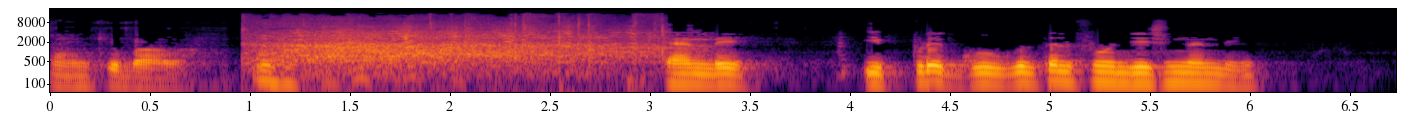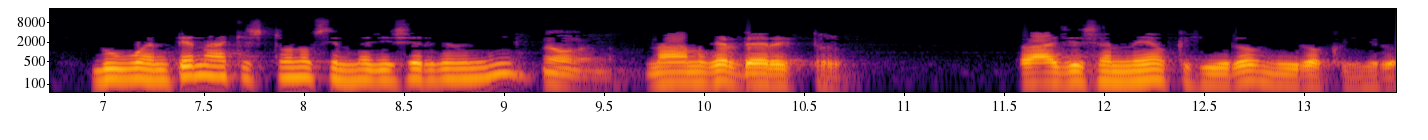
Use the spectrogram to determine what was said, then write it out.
థ్యాంక్ యూ బాబా అండి ఇప్పుడే గూగుల్ తల్లి ఫోన్ చేసిందండి. నువ్వంటే నాకు ఇష్టం ఒక సినిమా చేశారు కదండి. అవునండి. నాన్నగారు డైరెక్టర్. రాజేష్ అన్నయ్య ఒక హీరో మీరు ఒక హీరో.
